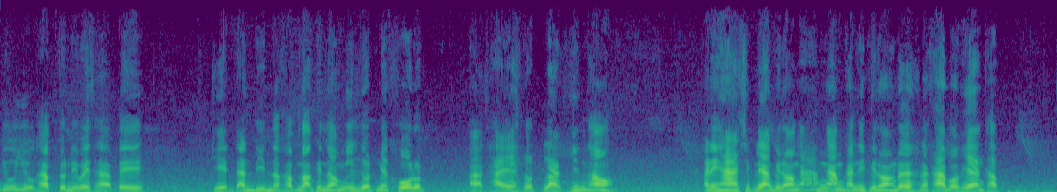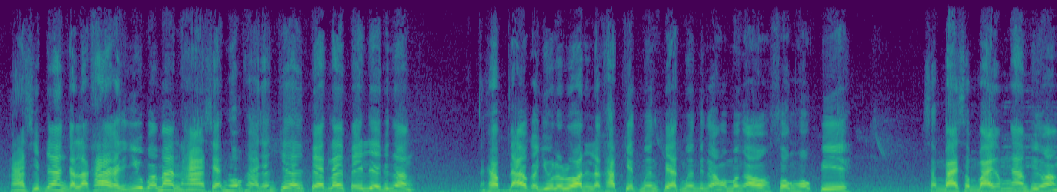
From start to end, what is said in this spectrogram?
อยู่อยู่ครับตัวนี้ไว้ถ้าไปเกตดันดินนะครับเนาะพี่น้องมีรถแมคโครรถอ่าไถรถลากหินเท่าอันนี้หาสิบแรงพี่น้องงามงามคันนี้พี่น้องเด้อราคาบ่แพงครับ หาสิบแรงกับราคาก็จะอยู่ประมาณหาแสนหกหาแสนเจ็ดแปดไร่ไปเรื่อยพี่น้องนะครับดาวก็อยู่ร้อนๆนี่แหละครับเจ็ดหมื่นแปดหมื่นพี่น้องมาเมืองเอาทรงหกปีสบายสบายงามๆพี่น้อง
